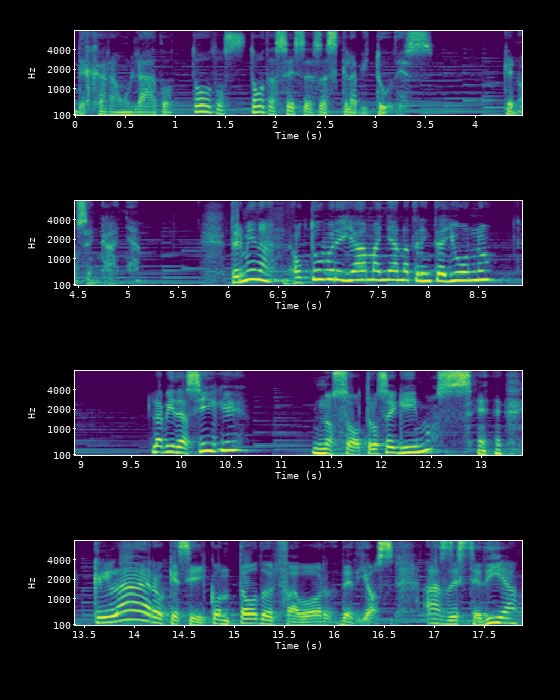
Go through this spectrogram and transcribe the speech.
dejar a un lado todos, todas esas esclavitudes que nos engañan. Termina octubre ya, mañana 31. La vida sigue. ¿Nosotros seguimos? claro que sí, con todo el favor de Dios. Haz de este día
